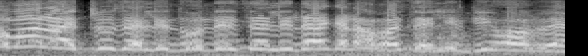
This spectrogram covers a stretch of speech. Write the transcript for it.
আমার আইট্রু ছেলে দুধে ছেলে দেখেন, আমার ছেলের কি হবে?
